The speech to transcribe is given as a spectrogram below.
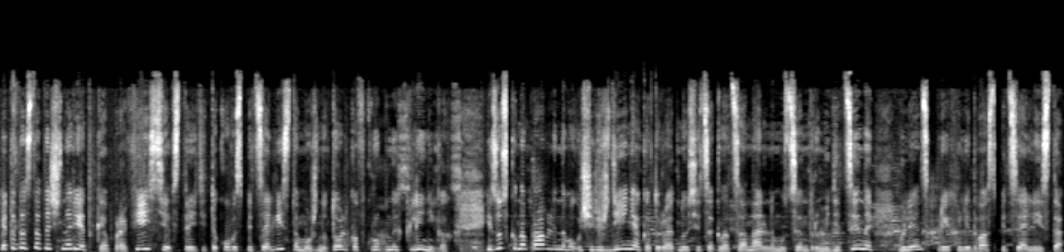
Это достаточно редкая профессия. Встретить такого специалиста можно только в крупных клиниках. Из узконаправленного учреждения, которое относится к Национальному центру медицины, в Ленск приехали два специалиста.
